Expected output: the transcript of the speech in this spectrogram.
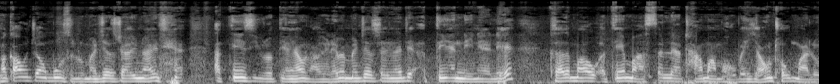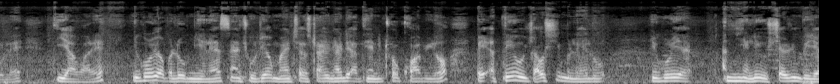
မကောင်းကြောင်းမှုဆိုလို့ Manchester United အသင်းစီတော့ပြန်ရောက်လာခဲ့တယ်ဒါပေမဲ့ Manchester United အသင်းအနေနဲ့လည်းကစားသမားကိုအသင်းမှာဆက်လက်ထားမှာမဟုတ်ပဲရောင်းထုံးမှာလို့လည်းသိရပါတယ်ဒီကိုရောဘယ်လိုမြင်လဲဆန်ချိုတယောက် Manchester United အသင်းနဲ့ထွက်ခွာပြီးတော့ဘယ်အသင်းကိုရောက်ရှိမလဲလို့ဒီကိုရဲ့ အမြင်လေးကို sharing ပေးရ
